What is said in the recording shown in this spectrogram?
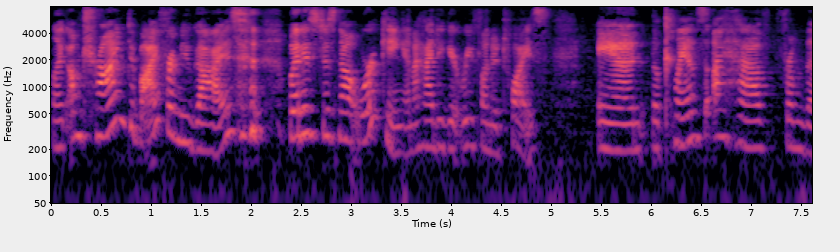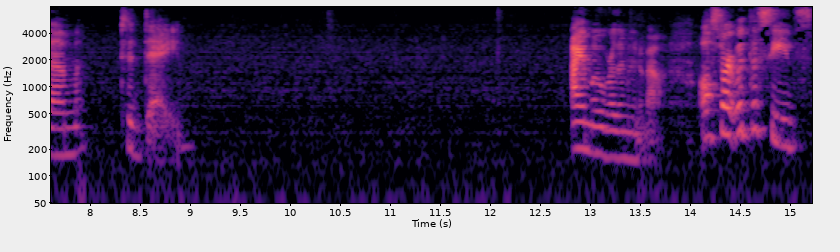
like I'm trying to buy from you guys, but it's just not working. And I had to get refunded twice. And the plants I have from them today, I am over the moon about. I'll start with the seeds.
